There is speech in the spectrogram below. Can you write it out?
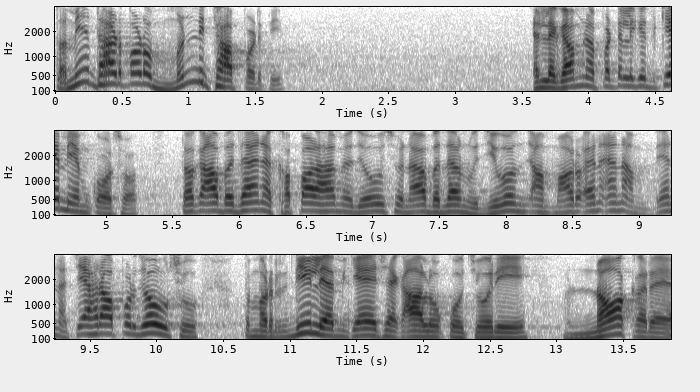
તમે ધાડ પાડો મનની થાપ પડતી. એટલે ગામના પટેલ કીધું, કેમ એમ કહો છો? તો કે આ બધાને ખપાળ સામે જોઉં છું ને આ બધાનું જીવન આમ મારો એના એના એના ચહેરા પર જોઉં છું. તો મારું દિલ એમ કહે છે કે આ લોકો ચોરી ન કરે.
